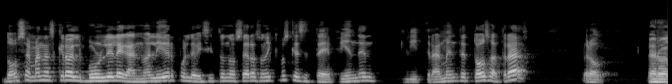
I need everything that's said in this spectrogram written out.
dos semanas creo, el Burnley le ganó a Liverpool de visita 1-0. Son equipos que se te defienden literalmente todos atrás, pero Pero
